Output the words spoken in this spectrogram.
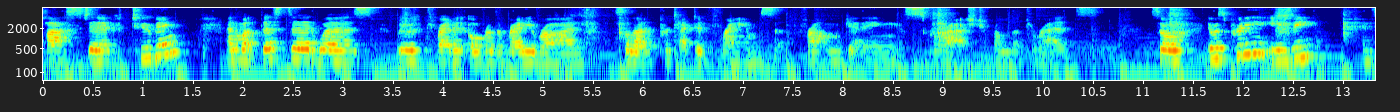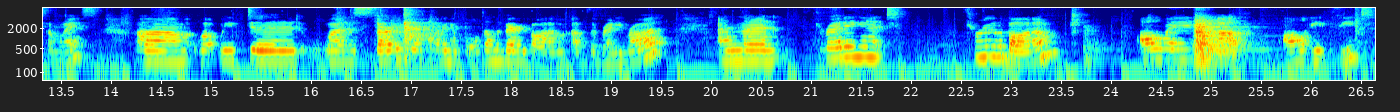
plastic tubing. And what this did was we would thread it over the ready rod so that it protected frames from getting scratched from the threads. So it was pretty easy in some ways. Um, what we did was started with putting a bolt on the very bottom of the ready rod and then threading it through the bottom all the way up, all eight feet,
